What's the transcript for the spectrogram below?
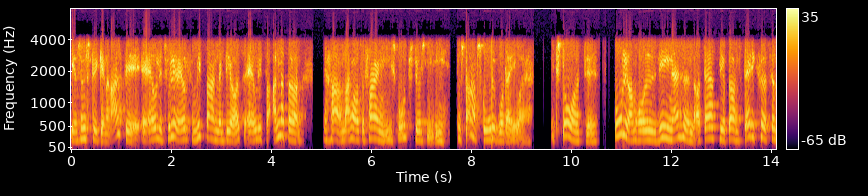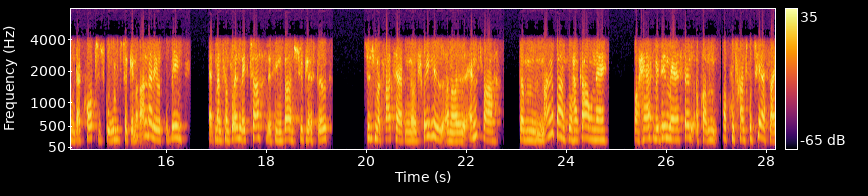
Jeg synes, det er generelt det er ærgerligt. Selvfølgelig er det ærgerligt for mit barn, men det er også ærgerligt for andre børn. Jeg har mange års erfaring i skolebestyrelsen i, på Starp skole, hvor der jo er et stort øh, boligområde lige i nærheden, og der bliver børn stadig kørt, selvom der er kort til skole. Så generelt er det jo et problem, at man som forældre ikke tør lade sine børn cykle afsted. Synes, man fratager dem noget frihed og noget ansvar, som mange børn kunne have gavn af at have ved det med selv at komme og kunne transportere sig,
